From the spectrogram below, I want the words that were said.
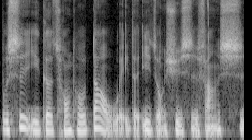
不是一个从头到尾的一种叙事方式。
